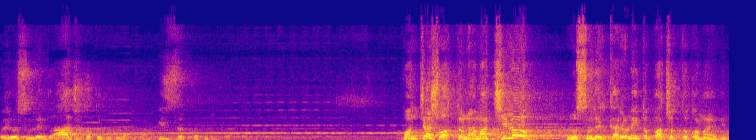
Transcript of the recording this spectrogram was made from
ওই রসুলের রাজ কতটুকু রাখলাম, ইজ্জত কতটুকু রাখলাম? পঞ্চাশ ওয়াক্ত নামাজ ছিল, রসুলের কারণেই তো পাঁচক্ত কমায় দিল।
